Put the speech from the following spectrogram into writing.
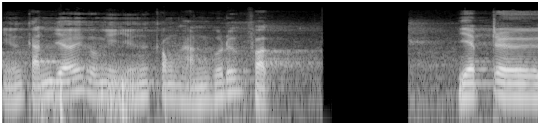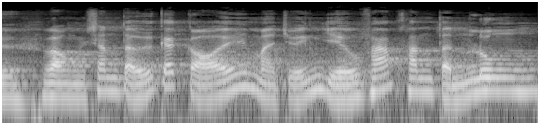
những cảnh giới cũng như những công hạnh của Đức Phật. Dẹp trừ vòng sanh tử các cõi mà chuyển diệu pháp thanh tịnh luân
